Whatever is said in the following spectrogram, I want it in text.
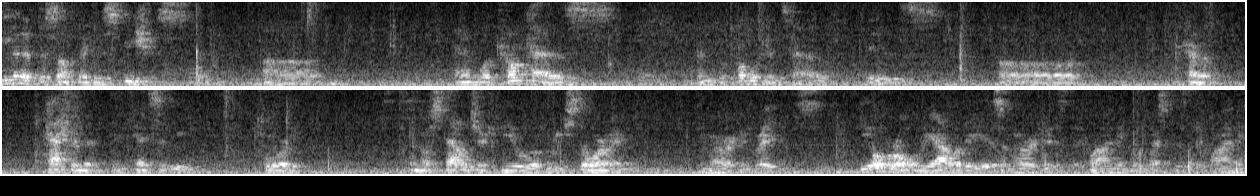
even if the something is specious. Uh, And what Trump has and Republicans have is uh, kind of passionate intensity toward a nostalgic view of restoring American greatness. The overall reality is America is declining, the West is declining,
